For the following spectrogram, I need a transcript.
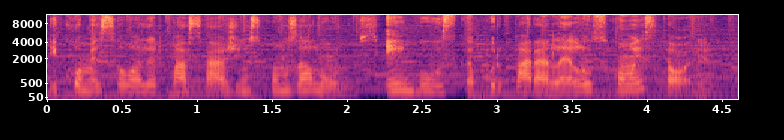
e começou a ler passagens com os alunos, em busca por paralelos com a história.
